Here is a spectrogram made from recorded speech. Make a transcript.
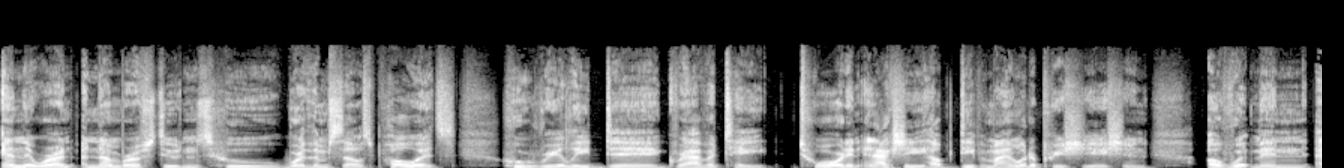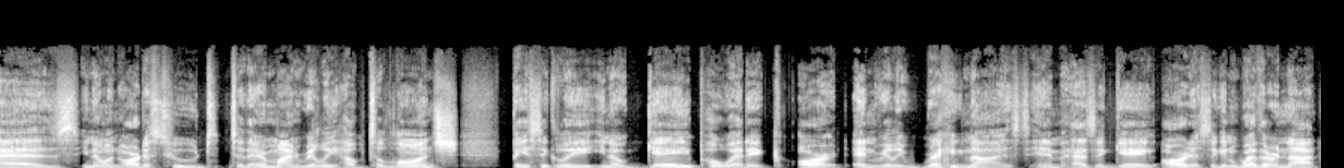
And there were a, a number of students who were themselves poets who really did gravitate toward and, and actually helped deepen my own appreciation of Whitman as, you know, an artist who, t- to their mind, really helped to launch basically, you know, gay poetic art and really recognized him as a gay artist. Again, whether or not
